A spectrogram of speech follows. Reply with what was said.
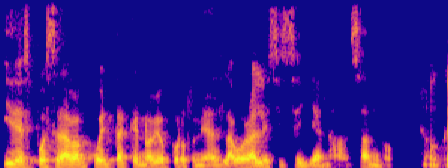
y después se daban cuenta que no había oportunidades laborales y seguían avanzando. Ok,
